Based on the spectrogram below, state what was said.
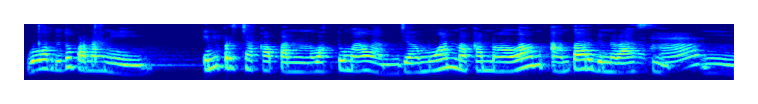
gue waktu itu pernah nih ini percakapan waktu malam jamuan makan malam antar generasi. Hmm. hmm,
